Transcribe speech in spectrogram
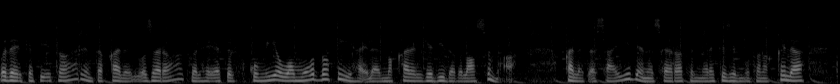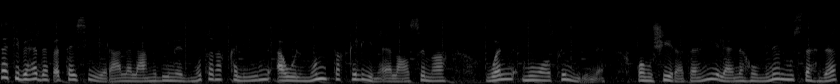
وذلك في إطار انتقال الوزارات والهيئات الحكومية وموظفيها إلى المقر الجديدة بالعاصمة. قالت السعيد أن سيارات المراكز المتنقلة تأتي بهدف التيسير على العاملين المتنقلين أو المنتقلين إلى العاصمة والمواطنين ومشيرة إلى أنه من المستهدف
